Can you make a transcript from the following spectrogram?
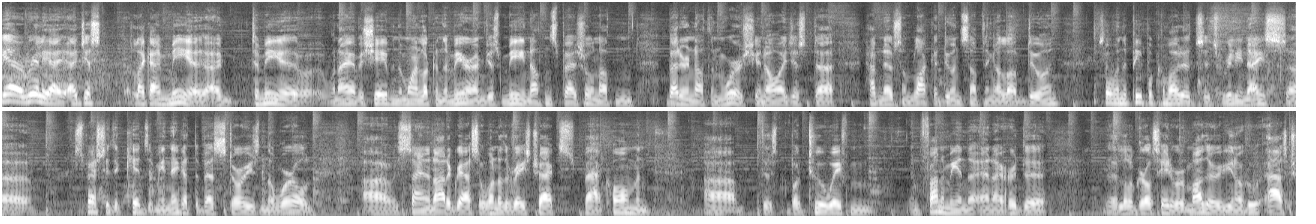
Yeah, really, I, I just, like I'm me. I, I, to me, uh, when I have a shave in the morning, look in the mirror, I'm just me. Nothing special, nothing better, nothing worse. You know, I just uh, happen to have some luck at doing something I love doing. So when the people come out, it's, it's really nice, uh, especially the kids. I mean, they got the best stories in the world. Uh, I was signing autographs at one of the racetracks back home, and uh, there's about two away from in front of me, and, the, and I heard the the little girl say to her mother, you know, who asked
